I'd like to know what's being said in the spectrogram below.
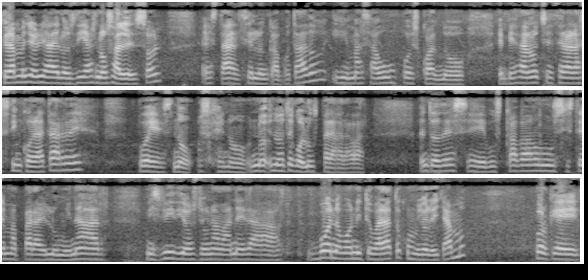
gran mayoría de los días no sale el sol, está el cielo encapotado y más aún pues cuando empieza a anochecer a las 5 de la tarde pues no, es que no, no, no tengo luz para grabar. Entonces eh, buscaba un sistema para iluminar mis vídeos de una manera bueno, bonito y barato, como yo le llamo, porque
